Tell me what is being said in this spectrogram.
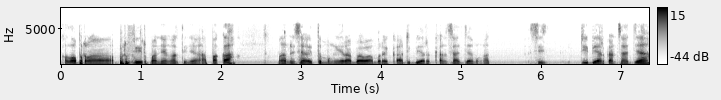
kalau pernah berfirman yang artinya apakah manusia itu mengira bahwa mereka dibiarkan saja mengat, si, dibiarkan saja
